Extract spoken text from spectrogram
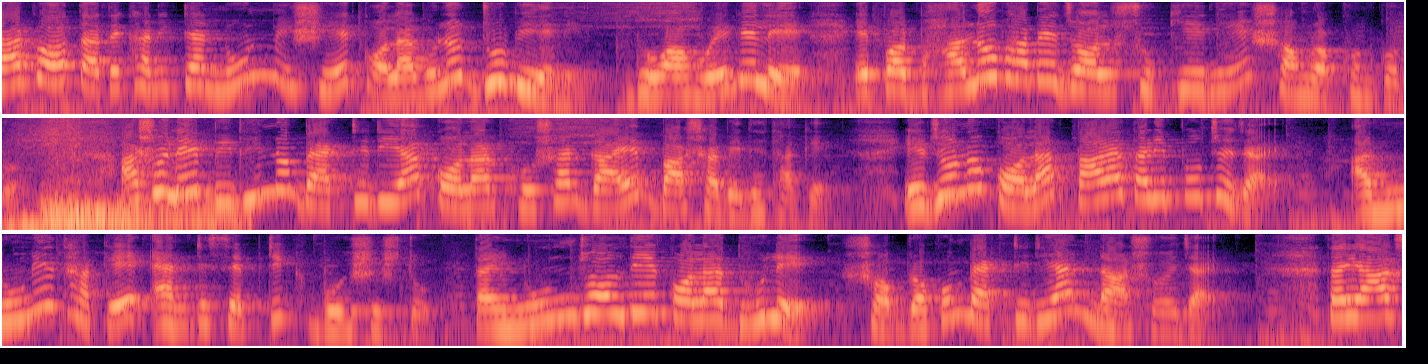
তারপর তাতে খানিকটা নুন মিশিয়ে কলাগুলো ডুবিয়ে নিন। ধোয়া হয়ে গেলে এরপর ভালোভাবে জল শুকিয়ে নিয়ে সংরক্ষণ করুন। আসলে বিভিন্ন ব্যাকটেরিয়া কলার খোসার গায়ে বাসা বেঁধে থাকে। এজন্য কলা তাড়াতাড়ি পচে যায়। আর নুনে থাকে অ্যান্টিসেপটিক বৈশিষ্ট্য। তাই নুন জল দিয়ে কলা ধুলে সব রকম ব্যাকটেরিয়া নাশ হয়ে যায়। তাই আজ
